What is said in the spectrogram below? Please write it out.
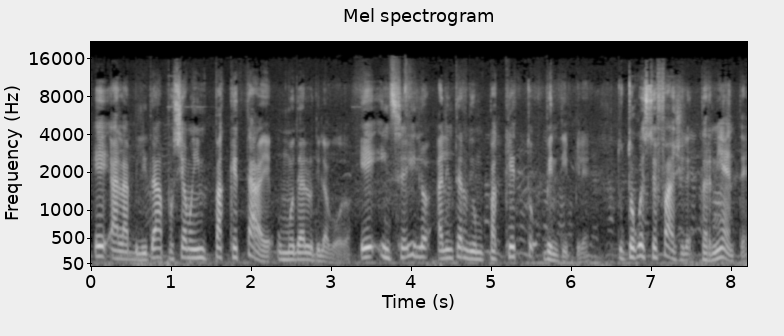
e all'abilità possiamo impacchettare un modello di lavoro e inserirlo all'interno di un pacchetto vendibile tutto questo è facile? Per niente,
